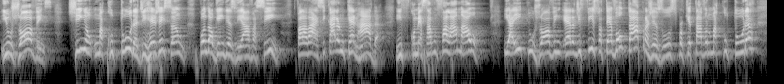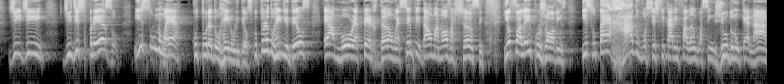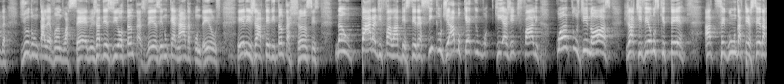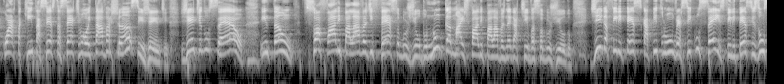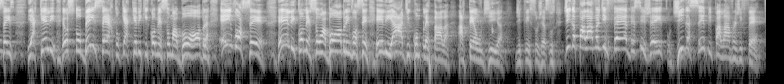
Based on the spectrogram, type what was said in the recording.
E os jovens tinham uma cultura de rejeição. Quando alguém desviava assim, falava: ah, esse cara não quer nada. E começavam a falar mal e aí que o jovem era difícil até voltar para Jesus, porque estava numa cultura de, de, de desprezo. Isso não é cultura do reino de Deus. Cultura do reino de Deus é amor, é perdão, é sempre dar uma nova chance. E eu falei para os jovens: isso está errado vocês ficarem falando assim, Gildo não quer nada, Gildo não está levando a sério, ele já desviou tantas vezes e não quer nada com Deus, ele já teve tantas chances. Não, para de falar besteira, é assim que o diabo quer que, que a gente fale. Quantos de nós já tivemos que ter a segunda, a terceira, a quarta, a quinta, a sexta, a sétima, a oitava chance, gente? Gente do céu! Então, só fale palavras de fé sobre o Gildo, nunca mais fale palavras negativas sobre o Gildo. Diga Filipenses capítulo 1, versículo 6, Filipenses 1, 6. E aquele, eu estou bem certo que aquele que começou uma boa obra em você, ele começou uma boa obra em você, ele há de completá-la até o dia de Cristo Jesus. Diga palavras de fé desse jeito, diga sempre palavras de fé.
